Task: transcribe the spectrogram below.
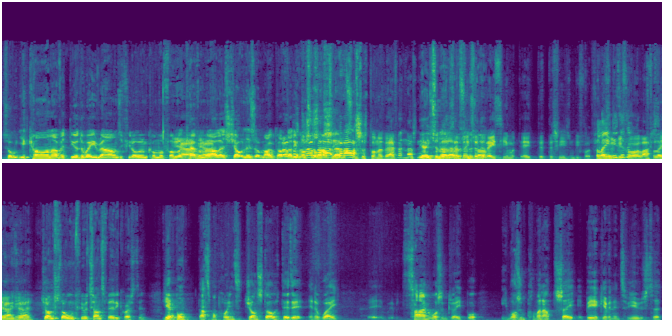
So you can't have it the other way round if you know where I'm coming from. Yeah, like Kevin yeah. Mirallas shouting his up mouth well, that he wants to sound Everton. Mirallas has done it Everton, hasn't he? Yeah, he's done it Everton as well. He's done it the, the season before. Fellaini did before it? last, Fellaini yeah, yeah. John Stones threw a transfer question. Yeah, yeah, but that's my point. John Stones did it in a way. It, time wasn't great, but he wasn't coming out to say, be giving interviews to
